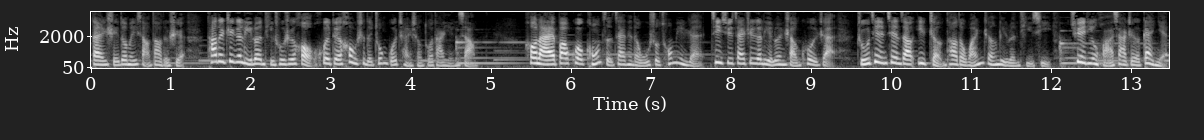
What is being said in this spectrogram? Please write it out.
但谁都没想到的是，他的这个理论提出之后，会对后世的中国产生多大影响。后来，包括孔子在内的无数聪明人继续在这个理论上扩展，逐渐建造一整套的完整理论体系，确定华夏这个概念。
